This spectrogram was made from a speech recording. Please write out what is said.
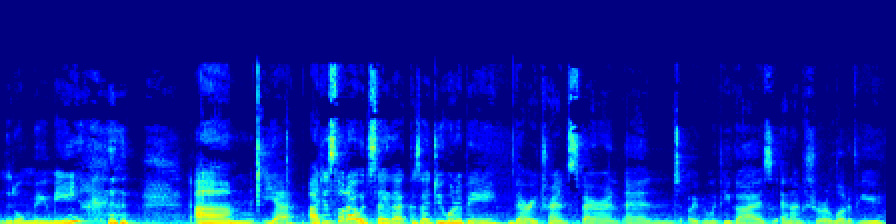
little Moomy. um, yeah, I just thought I would say that because I do want to be very transparent and open with you guys and I'm sure a lot of you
